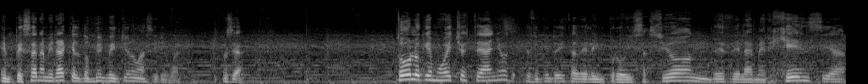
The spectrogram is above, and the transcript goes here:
empezar a mirar que el 2021 va a ser igual. O sea, todo lo que hemos hecho este año, desde el punto de vista de la improvisación, desde la emergencia,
